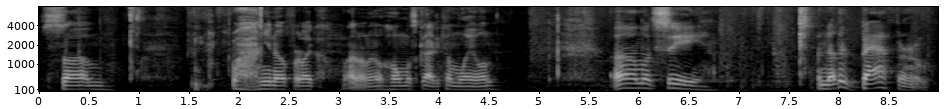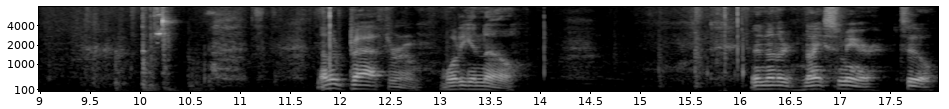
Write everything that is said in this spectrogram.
Some, you know, for like, I don't know, homeless guy to come lay on. Um, let's see. Another bathroom. Another bathroom. What do you know? And another nice mirror, too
